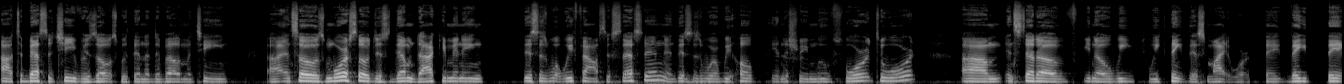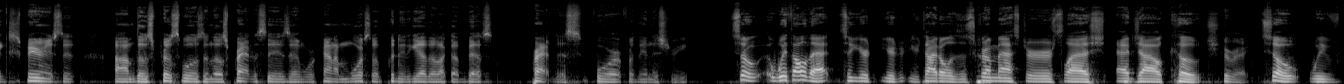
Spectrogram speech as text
uh, to best achieve results within the development team. Uh, and so it's more so just them documenting this is what we found success in, and this is where we hope the industry moves forward toward. Um, instead of you know we we think this might work, they they they experienced it, um, those principles and those practices, and we're kind of more so putting together like a best practice for for the industry. So with all that, so your your your title is a Scrum Master slash Agile Coach. Correct. So we've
